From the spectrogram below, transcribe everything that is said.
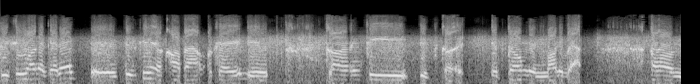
If you want to get it? Uh, just give me a call back, okay? It's guaranteed it's good. It's done in money back. Um,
